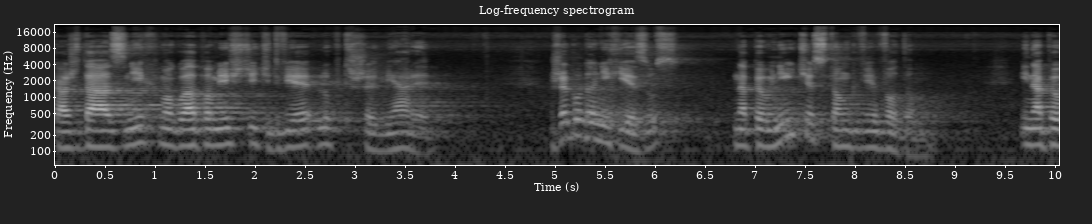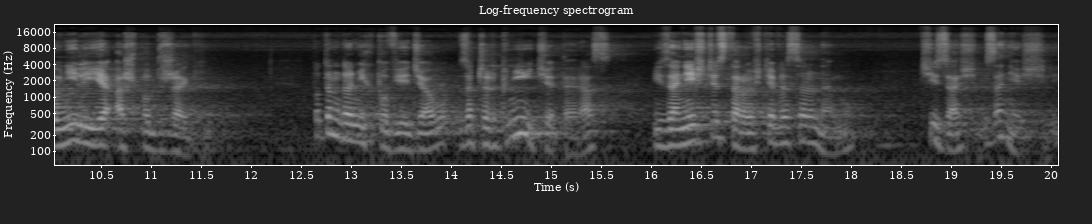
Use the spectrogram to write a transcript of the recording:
Każda z nich mogła pomieścić dwie lub trzy miary. Rzekł do nich Jezus: Napełnijcie stągwie wodą. I napełnili je aż po brzegi. Potem do nich powiedział: Zaczerpnijcie teraz i zanieście staroście weselnemu. Ci zaś zanieśli.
